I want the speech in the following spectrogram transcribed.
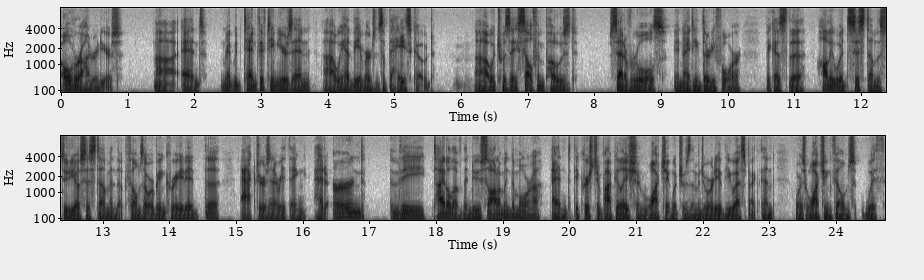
over 100 years. Uh, and maybe 10, 15 years in, uh, we had the emergence of the Hays Code, uh, which was a self imposed set of rules in 1934 because the Hollywood system, the studio system, and the films that were being created, the actors and everything had earned the title of the new Sodom and Gomorrah. And the Christian population watching, which was the majority of the U.S. back then, was watching films with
